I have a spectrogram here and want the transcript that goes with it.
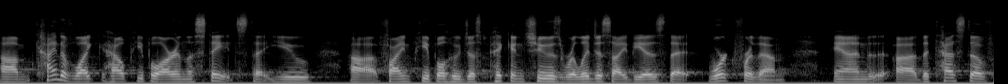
um, kind of like how people are in the States, that you uh, find people who just pick and choose religious ideas that work for them. And uh, the test of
